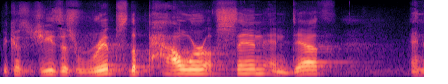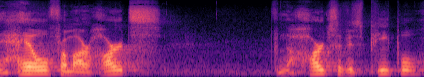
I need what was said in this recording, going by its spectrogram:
because Jesus rips the power of sin and death and hell from our hearts, from the hearts of his people,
